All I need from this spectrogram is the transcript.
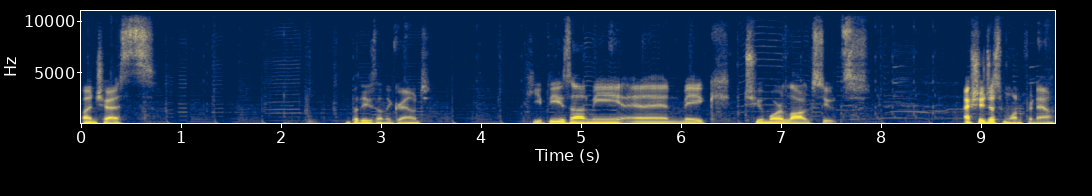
fun chests. Put these on the ground. Keep these on me and make two more log suits. Actually, just one for now.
